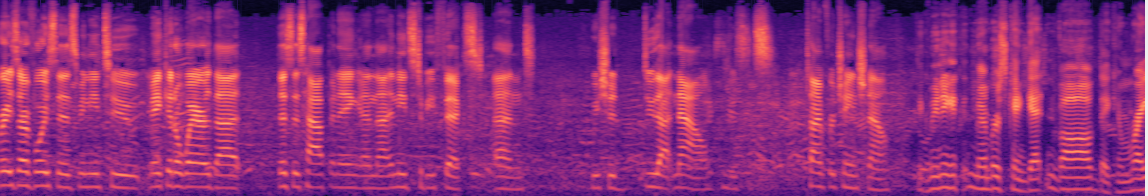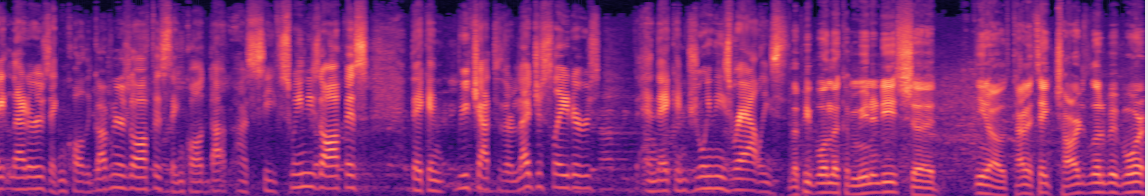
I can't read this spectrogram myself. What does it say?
raise our voices. We need to make it aware that this is happening and that it needs to be fixed, and we should do that now it's time for change now. The community members can get involved. They can write letters. They can call the governor's office. They can call uh, Steve Sweeney's office. They can reach out to their legislators, and they can join these rallies. The people in the community should you know, kind of take charge a little bit more,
